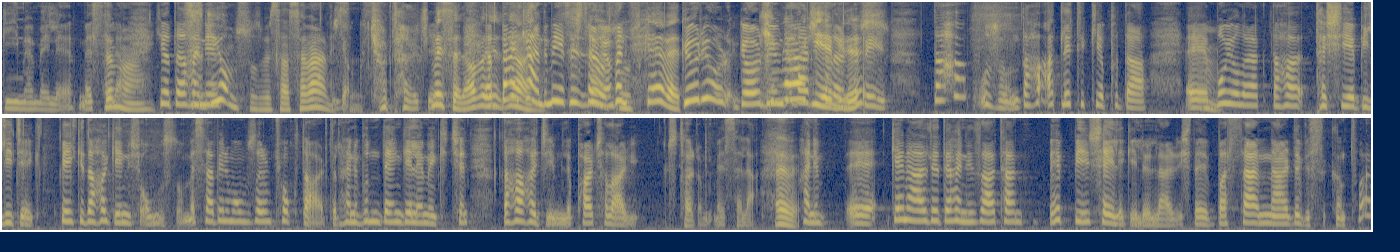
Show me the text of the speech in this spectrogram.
giymemeli mesela. Değil? Ya da Siz hani giyiyor musunuz mesela sever misiniz? Yok çok tercih Mesela Ya ben yani kendime siz yakıştıramıyorum. Hani diyorsunuz ki evet. Görüyor, gördüğümde Kimler giyebilir? beğen- Daha uzun, daha atletik yapıda, e, boy olarak daha taşıyabilecek, belki daha geniş omuzlu. Mesela benim omuzlarım çok dardır. Hani bunu dengelemek için daha hacimli parçalar tutarım mesela. Evet. Hani e, genelde de hani zaten hep bir şeyle gelirler. İşte basenlerde bir sıkıntı var.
